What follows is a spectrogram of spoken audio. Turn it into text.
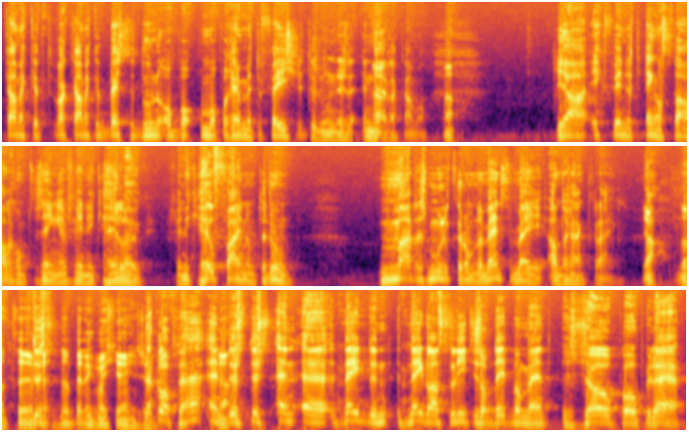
kan ik het, wat kan ik het beste doen op, om op een gegeven moment een feestje te doen en dergelijke allemaal. Ja. Ja, ik vind het Engelstalig om te zingen vind ik heel leuk. Vind ik heel fijn om te doen. Maar het is moeilijker om de mensen mee aan de gang te krijgen. Ja, dat, eh, Dus- ben- dat ben ik met je eens. ja. Dat klopt, hè? En, Ja. dus, dus, en eh, het, Ne- de- het Nederlandse lied is op dit moment zo populair.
